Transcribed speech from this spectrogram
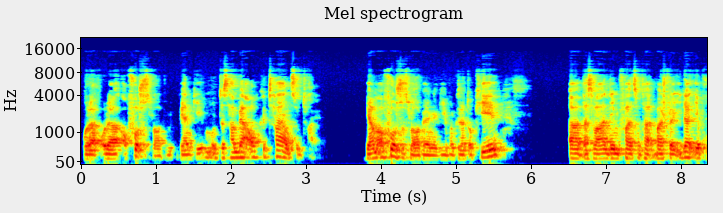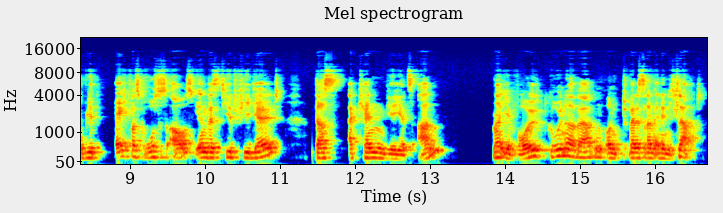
oder, oder auch Vorschusslorbeeren geben. Und das haben wir auch getan zum Teil. Wir haben auch Vorschusslorbeeren gegeben und gesagt, okay, äh, das war in dem Fall zum Beispiel AIDA, ihr probiert echt was Großes aus, ihr investiert viel Geld, das erkennen wir jetzt an. Na, ihr wollt grüner werden und wenn es dann am Ende nicht klappt,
